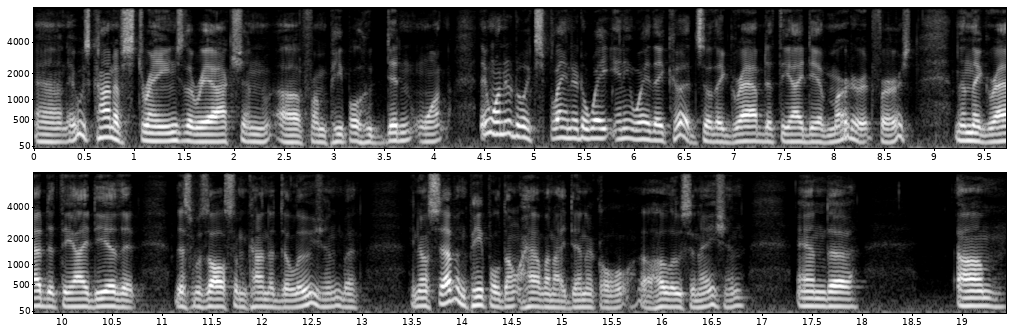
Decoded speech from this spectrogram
And it was kind of strange the reaction uh, from people who didn't want, they wanted to explain it away any way they could. So they grabbed at the idea of murder at first, then they grabbed at the idea that this was all some kind of delusion. But, you know, seven people don't have an identical uh, hallucination. And, uh, um,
